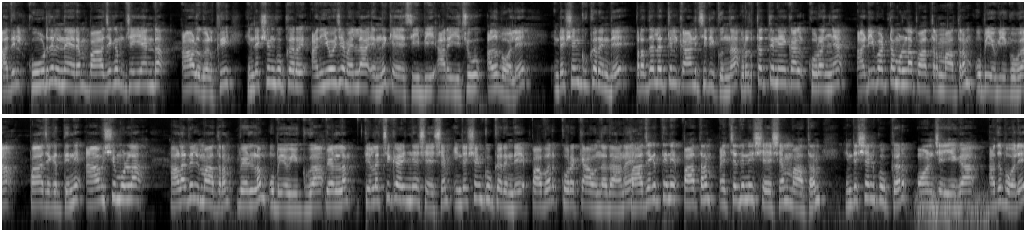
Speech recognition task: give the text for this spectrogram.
അതിൽ കൂടുതൽ നേരം പാചകം ചെയ്യേണ്ട ആളുകൾക്ക് ഇൻഡക്ഷൻ കുക്കർ അനുയോജ്യമല്ല എന്ന് കെ അറിയിച്ചു. അതുപോലെ ഇൻഡക്ഷൻ കുക്കറിന്റെ പ്രതലത്തിൽ കാണിച്ചിരിക്കുന്ന വൃത്തത്തിനേക്കാൾ കുറഞ്ഞ അടിവട്ടമുള്ള പാത്രം മാത്രം ഉപയോഗിക്കുക. പാചകത്തിന് ആവശ്യമുള്ള അളവിൽ മാത്രം വെള്ളം ഉപയോഗിക്കുക. വെള്ളം തിളച്ചു കഴിഞ്ഞ ശേഷം ഇൻഡക്ഷൻ കുക്കറിന്റെ പവർ കുറയ്ക്കാവുന്നതാണ്. പാചകത്തിന് പാത്രം വെച്ചതിന് ശേഷം മാത്രം ഇൻഡക്ഷൻ കുക്കർ ഓൺ ചെയ്യുക. അതുപോലെ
